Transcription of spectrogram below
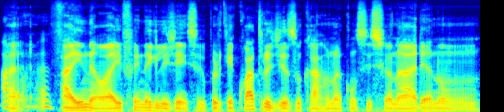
a, é, Aí não, aí foi negligência, porque quatro dias o carro na concessionária não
